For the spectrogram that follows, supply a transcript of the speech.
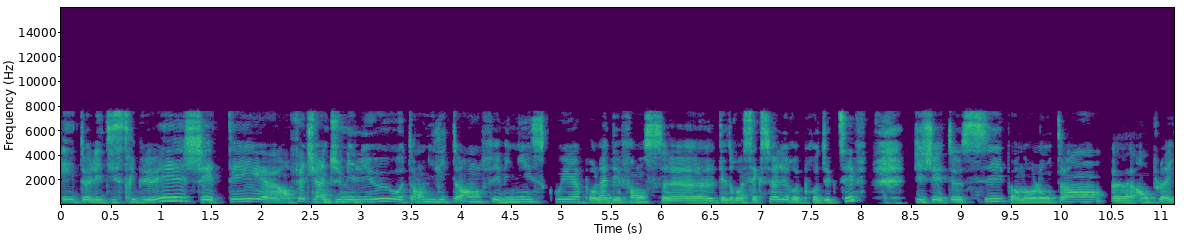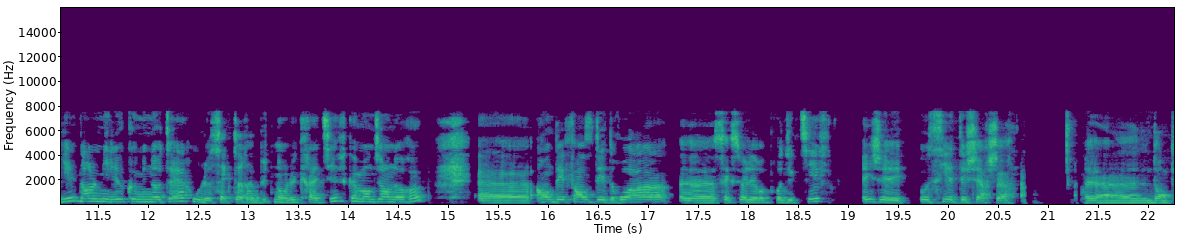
et de les distribuer, j'étais, euh, en fait, je viens du milieu autant militant, féministe, queer pour la défense euh, des droits sexuels et reproductifs. Puis j'ai été aussi pendant longtemps euh, employée dans le milieu communautaire ou le secteur à but non lucratif, comme on dit en Europe, en défense des droits sexuels et reproductifs. Et j'ai aussi été chercheur euh, donc,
